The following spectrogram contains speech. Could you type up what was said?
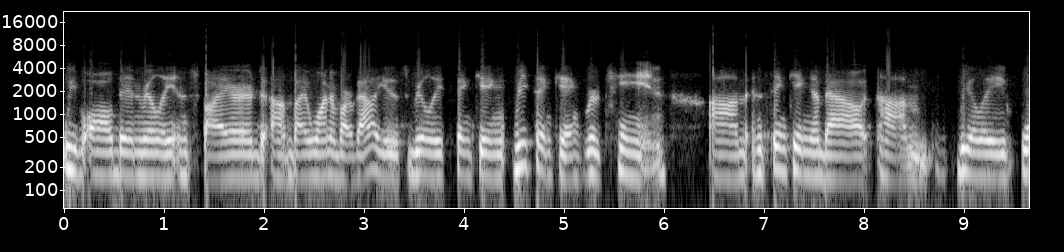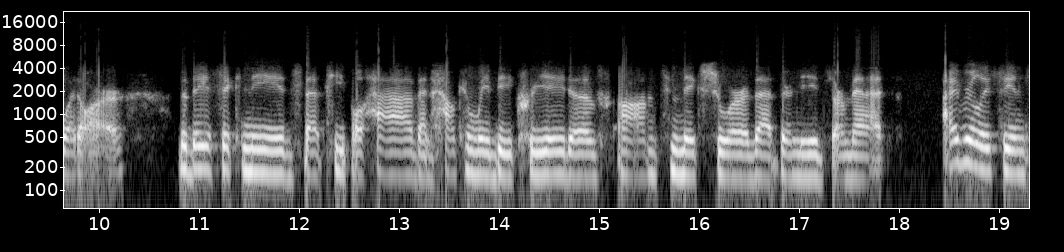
we've all been really inspired um, by one of our values, really thinking, rethinking routine um, and thinking about um, really what are the basic needs that people have and how can we be creative um, to make sure that their needs are met. I've really seen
